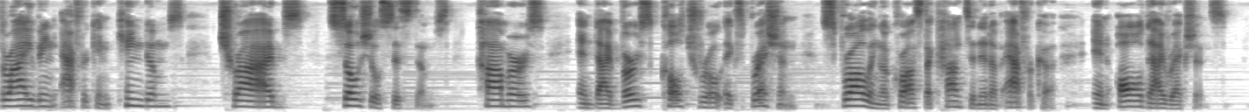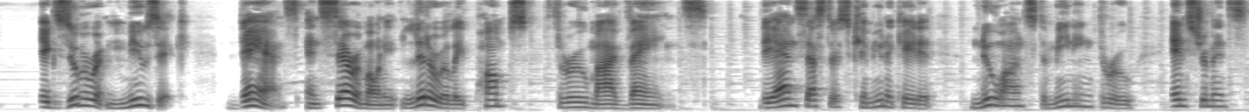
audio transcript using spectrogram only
thriving African kingdoms, tribes, social systems, commerce, and diverse cultural expression sprawling across the continent of Africa in all directions. Exuberant music, dance, and ceremony literally pumps through my veins. The ancestors communicated nuanced meaning through instruments,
